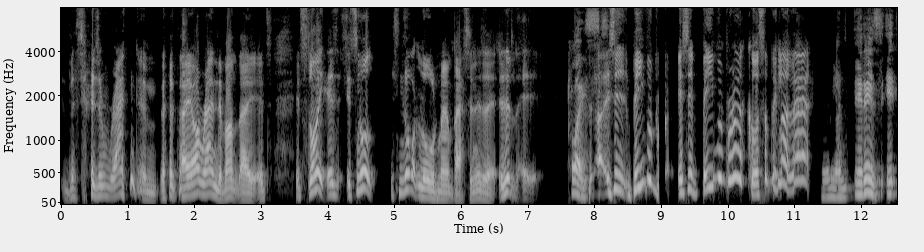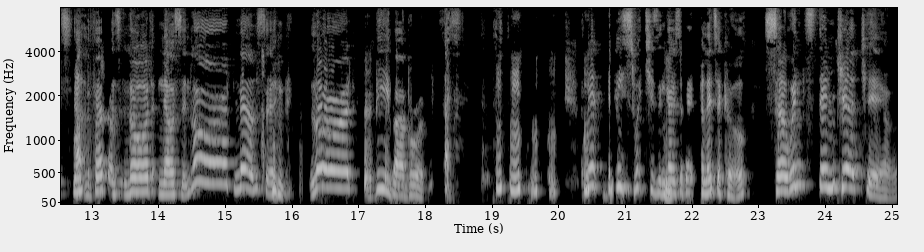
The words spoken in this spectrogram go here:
There's, there's a random. They are random, aren't they? It's it's like it's, it's not it's not Lord Mountbatten, is it? Is it? Close. uh, Is it Beaverbrook? Is it Beaverbrook or something like that? Brilliant. It is. It's uh, the first one's Lord Nelson. Lord Nelson. Lord Beaverbrook. and then, then he switches and goes a bit political. Sir Winston Churchill.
